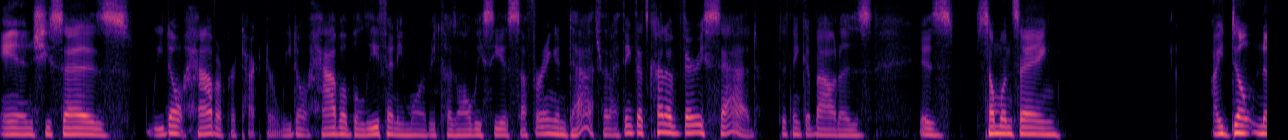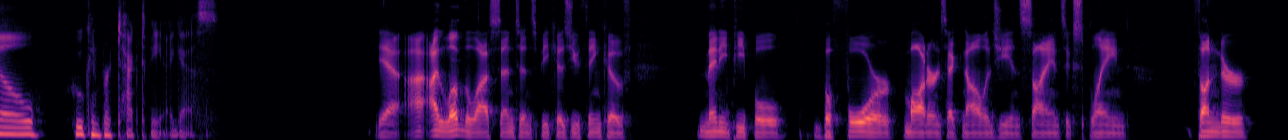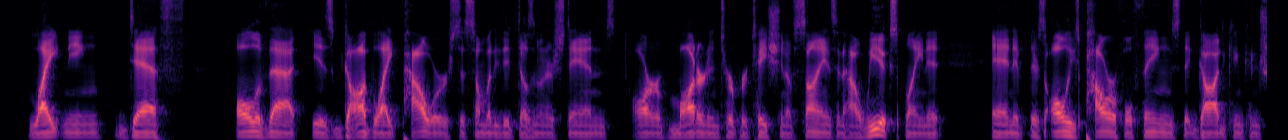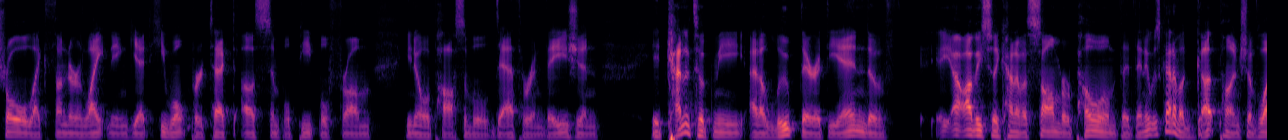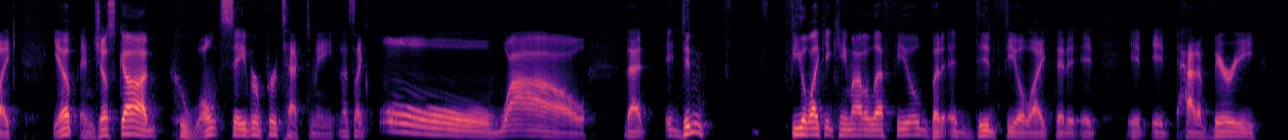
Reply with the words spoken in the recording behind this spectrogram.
And she says, We don't have a protector. We don't have a belief anymore because all we see is suffering and death. And I think that's kind of very sad to think about as is someone saying, I don't know who can protect me, I guess. Yeah, I, I love the last sentence because you think of many people before modern technology and science explained thunder, lightning, death, all of that is godlike powers to somebody that doesn't understand our modern interpretation of science and how we explain it. And if there's all these powerful things that God can control, like thunder and lightning, yet He won't protect us simple people from, you know, a possible death or invasion, it kind of took me at a loop there at the end of obviously kind of a somber poem that then it was kind of a gut punch of like, yep, and just God who won't save or protect me. And it's like, oh, wow. That it didn't feel like it came out of left field, but it did feel like that it it it, it had a very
